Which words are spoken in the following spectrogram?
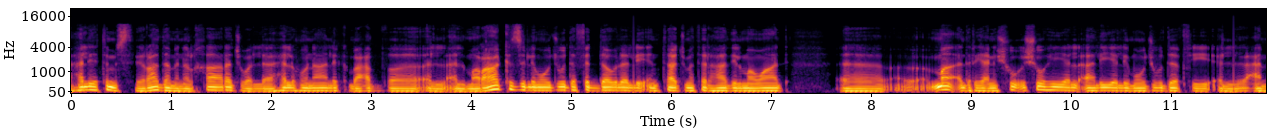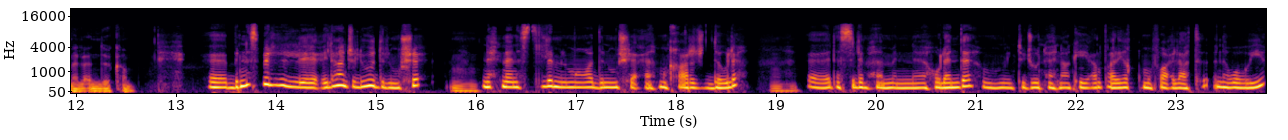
هل يتم استيرادها من الخارج ولا هل هنالك بعض ال- المراكز اللي موجودة في الدولة لإنتاج مثل هذه المواد؟ ما أدري يعني شو شو هي الآلية اللي موجودة في العمل عندكم آه، بالنسبة لعلاج اليود المشع. نحن نستلم المواد المشعة من خارج الدولة مهم. آه، نستلمها من هولندا هم ينتجونها هناك عن طريق مفاعلات. آه،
